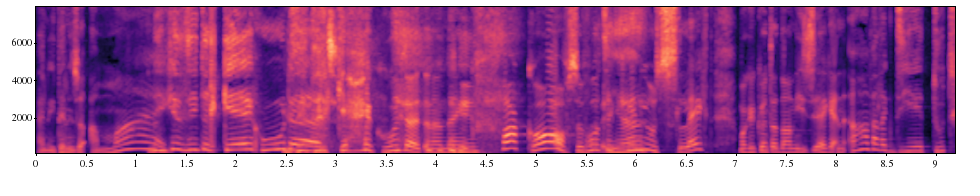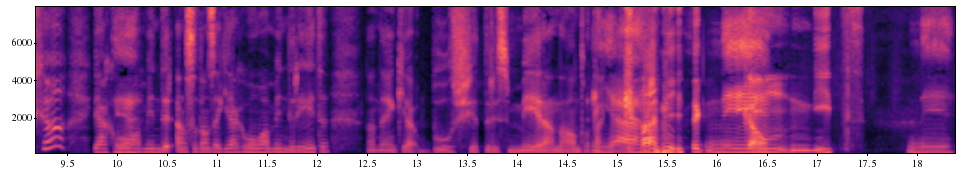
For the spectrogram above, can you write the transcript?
En iedereen zo, amai, Nee, je ziet er kei goed je uit. ziet er goed uit. En dan denk ik, fuck off, ze voelt zich Ja. niet hoe slecht. Maar je kunt dat dan niet zeggen. En ah, welk dieet doet je? Ja, gewoon Ja. wat minder. En als ze dan zeggen, ja, gewoon wat minder eten, dan denk ik, ja, bullshit, er is meer aan de hand. Want dat Ja. kan niet. Dat Nee. kan niet. Nee.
